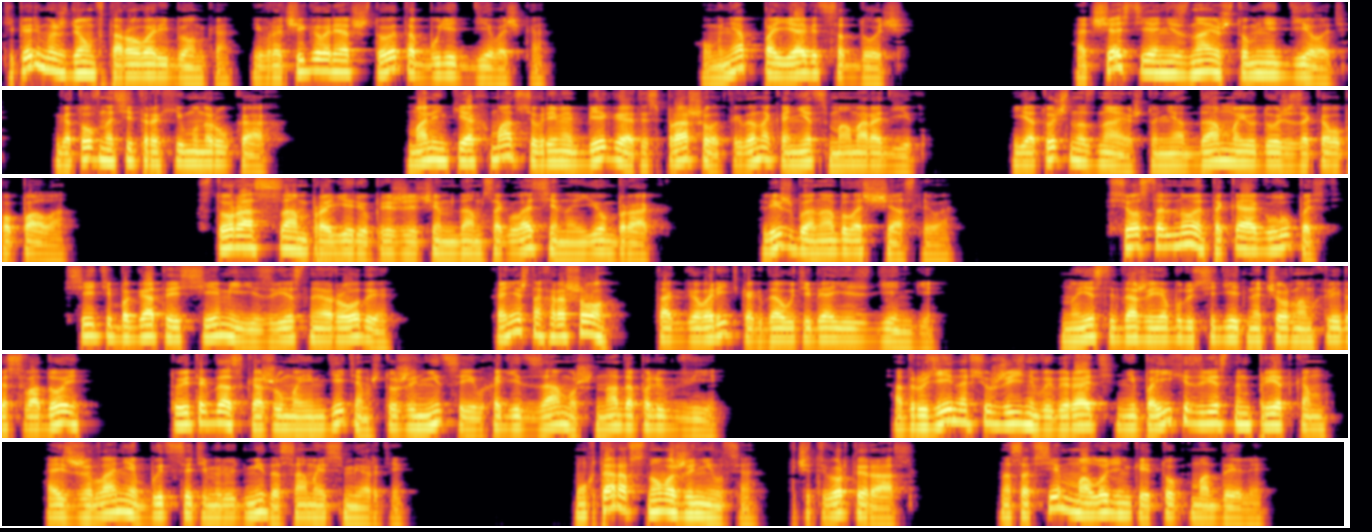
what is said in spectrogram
Теперь мы ждем второго ребенка, и врачи говорят, что это будет девочка. У меня появится дочь. От счастья я не знаю, что мне делать. Готов носить Рахиму на руках. Маленький Ахмат все время бегает и спрашивает, когда наконец мама родит. Я точно знаю, что не отдам мою дочь за кого попало. Сто раз сам проверю, прежде чем дам согласие на ее брак. Лишь бы она была счастлива. Все остальное такая глупость. Все эти богатые семьи, известные роды. Конечно, хорошо так говорить, когда у тебя есть деньги. Но если даже я буду сидеть на черном хлебе с водой, то и тогда скажу моим детям, что жениться и выходить замуж надо по любви. А друзей на всю жизнь выбирать не по их известным предкам, а из желания быть с этими людьми до самой смерти. Мухтаров снова женился, в четвертый раз на совсем молоденькой топ-модели.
